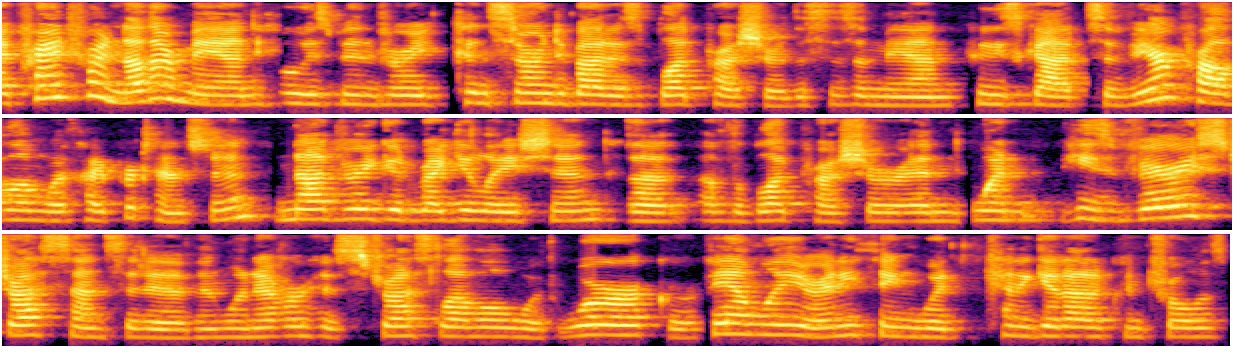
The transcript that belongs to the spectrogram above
I prayed for another man who has been very concerned about his blood pressure. This is a man who's got severe problem with hypertension, not very good regulation the, of the blood pressure, and when he's very stress sensitive, and whenever his stress level with work or family or anything would kind of get out of control, his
